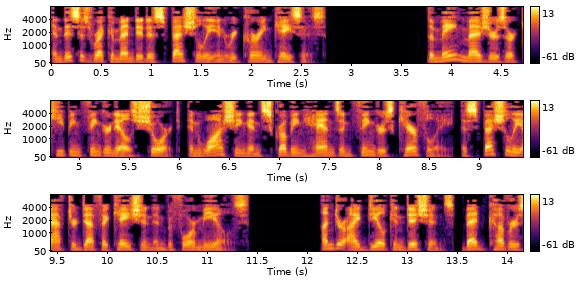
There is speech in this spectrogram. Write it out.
and this is recommended especially in recurring cases. The main measures are keeping fingernails short, and washing and scrubbing hands and fingers carefully, especially after defecation and before meals. Under ideal conditions, bed covers,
